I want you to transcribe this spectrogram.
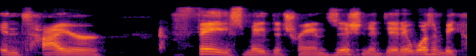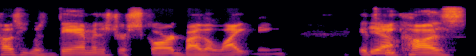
entire face made the transition it did. It wasn't because he was damaged or scarred by the lightning. It's yeah. because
